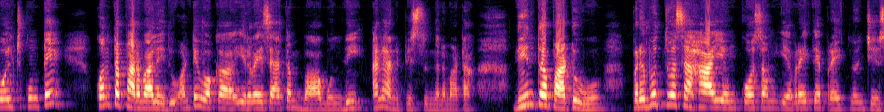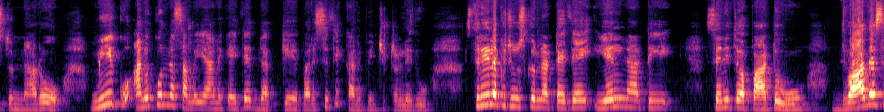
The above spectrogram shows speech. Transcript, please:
పోల్చుకుంటే కొంత పర్వాలేదు. అంటే ఒక ఇరవై శాతం బాగుంది అని అనిపిస్తుంది అనమాట దీంతోపాటు ప్రభుత్వ సహాయం కోసం కోసం ఎవరైతే ప్రయత్నం చేస్తున్నారో మీకు అనుకున్న సమయానికైతే దక్కే పరిస్థితి కనిపించటం లేదు. స్త్రీలకు చూసుకున్నట్టయితే ఏలినాటి శనితో పాటు ద్వాదశ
